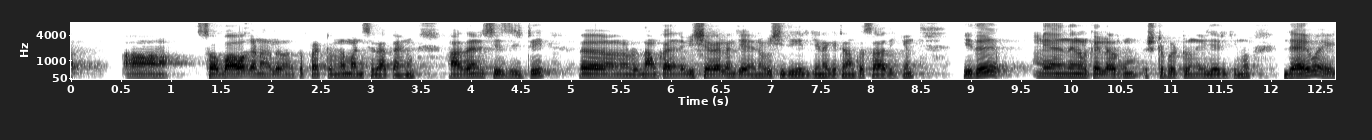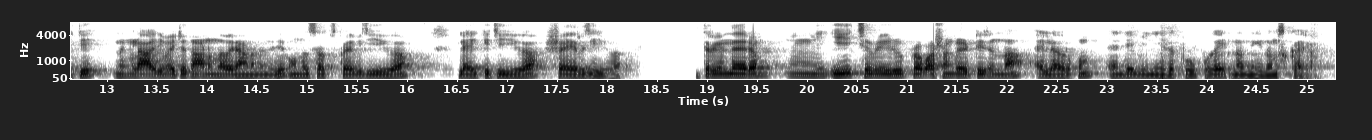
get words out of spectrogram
സ്വഭാവ ഗണങ്ങൾ നമുക്ക് പെട്ടെന്ന് മനസ്സിലാക്കാനും അതനുസരിച്ചിട്ട് നമുക്കതിനെ വിശകലനം ചെയ്യാനും വിശദീകരിക്കാനൊക്കെ നമുക്ക് സാധിക്കും. ഇത് നിങ്ങൾക്ക് എല്ലാവർക്കും ഇഷ്ടപ്പെട്ടു എന്ന് വിചാരിക്കുന്നു. ദയവായിട്ട് നിങ്ങൾ ആദ്യമായിട്ട് കാണുന്നവരാണെന്നുണ്ടെങ്കിൽ ഒന്ന് സബ്സ്ക്രൈബ് ചെയ്യുക ലൈക്ക് ചെയ്യുക ഷെയർ ചെയ്യുക. ഇത്രയും നേരം ഈ ചെറിയൊരു പ്രഭാഷണം കേട്ടിരുന്ന എല്ലാവർക്കും എന്റെ വിനീത കൂപ്പുകൈ നന്ദി നമസ്കാരം.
